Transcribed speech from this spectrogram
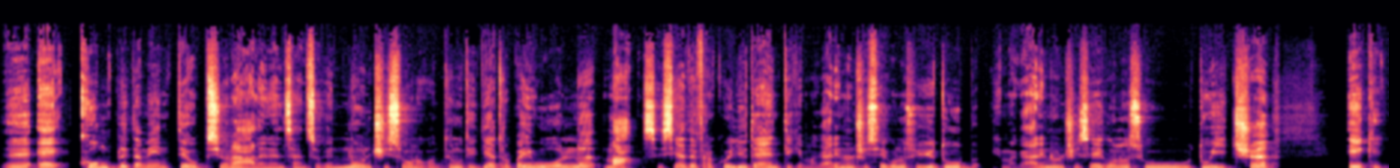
eh, è completamente opzionale, nel senso che non ci sono contenuti dietro paywall, ma se siete fra quegli utenti che magari non ci seguono su YouTube, che magari non ci seguono su Twitch e che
